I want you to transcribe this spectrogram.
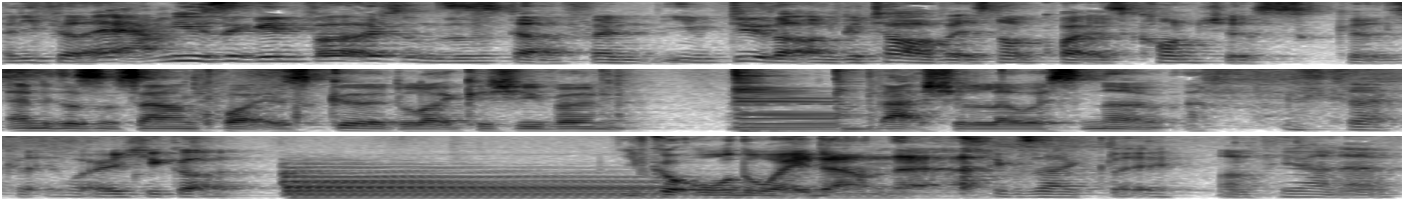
and you feel like, hey, I'm using inversions and stuff, and you do that on guitar, but it's not quite as conscious because And it doesn't sound quite as good, like because you've owned that's your lowest note. exactly. Whereas you got You've got all the way down there. exactly on piano.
